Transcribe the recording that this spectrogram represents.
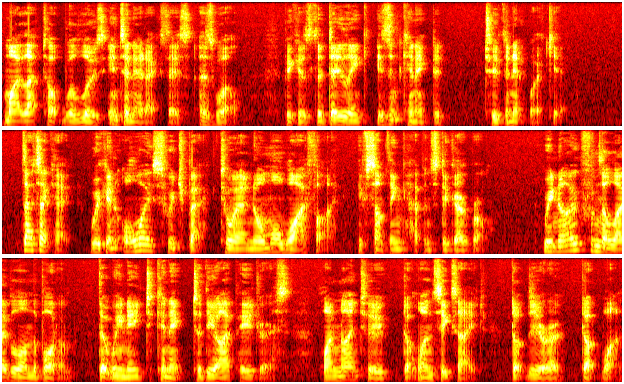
my laptop will lose internet access as well because the D-Link isn't connected to the network yet. That's okay, we can always switch back to our normal Wi-Fi if something happens to go wrong. We know from the label on the bottom that we need to connect to the IP address 192.168.0.1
